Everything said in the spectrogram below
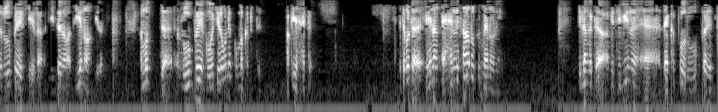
රූපය කියලා හිතනවා තියනවා කියලා. නමුත් රූපය ගෝචර වුණේ කොමකටද? අපි ඇහැට. එතකොට එහෙනම් ඇහැ නිසා රූප මැනුනේ. ඊළඟට අපි තිබෙන දැකපු රූපයට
